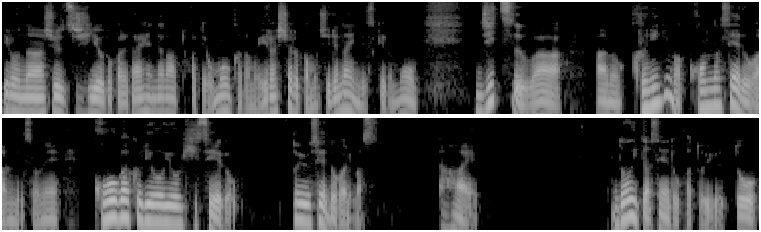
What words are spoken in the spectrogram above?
いろんな手術費用とかで大変だなとかって思う方もいらっしゃるかもしれないんですけども、実は、あの、国にはこんな制度があるんですよね。高額療養費制度という制度があります。はい。どういった制度かというと、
